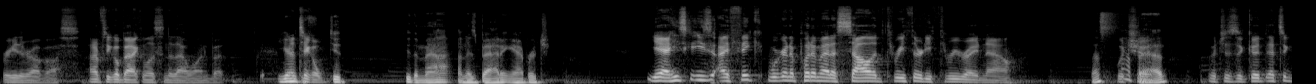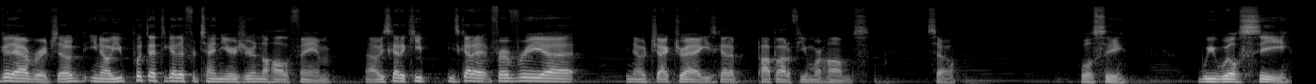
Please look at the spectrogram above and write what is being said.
for either of us. I have to go back and listen to that one, but You're gonna Take take a- do, do the math on his batting average. yeah, he's he's. I think we're gonna put him at a solid 333 right now. That's Which, not uh, bad. which is a good that's a good average. Uh, you know you put that together for 10 years you're in the hall of fame. Uh, he's got to keep he's got to for every uh you know jack drag he's got to pop out a few more hums. So we'll see. We will see.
